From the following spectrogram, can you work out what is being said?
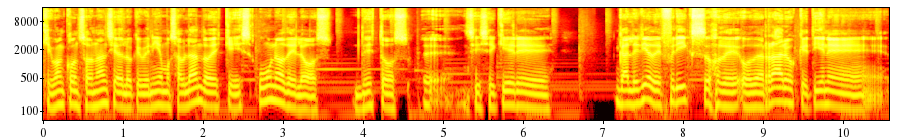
que va en consonancia de lo que veníamos hablando, es que es uno de los de estos, eh, si se quiere, galería de freaks o de, o de raros que tiene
